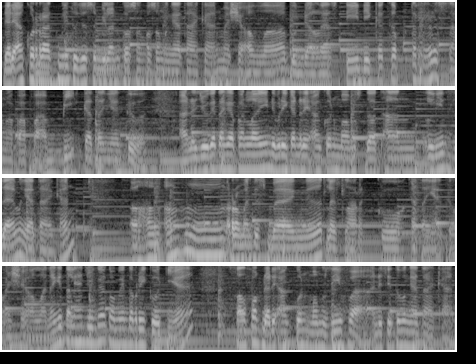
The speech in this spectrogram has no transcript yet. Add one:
Dari akun Ratmi7900 mengatakan, Masya Allah, Bunda Lesti dikekep terus sama Papa Bi, katanya tuh. Ada juga tanggapan lain diberikan dari akun moms.anliza mengatakan, Ohong, ohong, romantis banget Leslarku, katanya tuh, Masya Allah. Nah, kita lihat juga komentar berikutnya. Salfok dari akun Momziva, di situ mengatakan,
